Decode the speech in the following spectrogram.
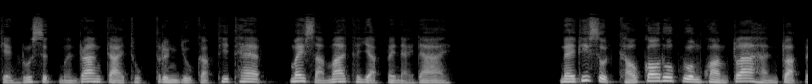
เก่งรู้สึกเหมือนร่างกายถูกตรึงอยู่กับที่แทบ ไม่สามารถขยับไปไหนได้ ในที่สุดเขาก็รวบรวมความกล้าหันกลับไป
